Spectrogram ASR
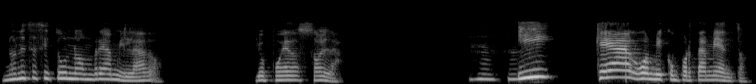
No necesito un hombre a mi lado yo puedo sola. ¿Y qué hago en mi comportamiento?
